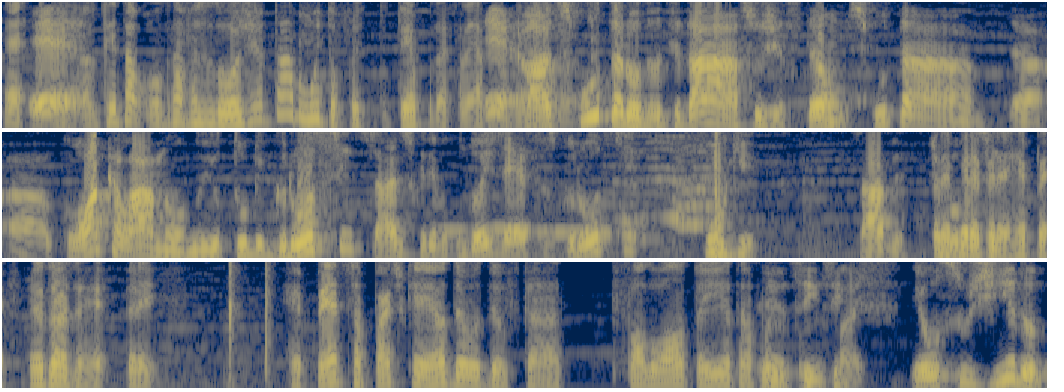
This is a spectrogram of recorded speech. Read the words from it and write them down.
É, é. O, que tá, o que tá fazendo hoje já tá muito à frente do tempo daquela época. É, né? escuta, vou te dar a sugestão. Escuta, a, a, coloca lá no, no YouTube Grossi, sabe? Escreva com dois S, Grossi Fugue, sabe? Peraí, tipo, peraí, peraí, repete, Eduardo, peraí. Repete essa parte que é eu de eu ficar. Falou alto aí atrapalhou. É, sim, sim. Eu sugiro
